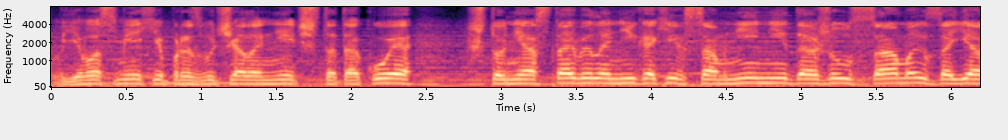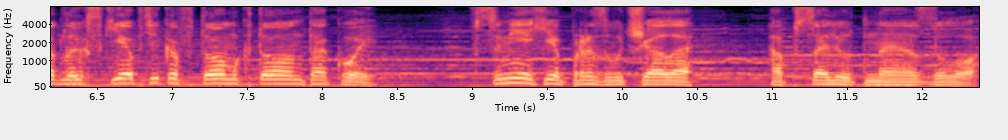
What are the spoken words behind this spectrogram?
В его смехе прозвучало нечто такое, что не оставило никаких сомнений даже у самых заядлых скептиков в том, кто он такой — в смехе прозвучало абсолютное зло.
